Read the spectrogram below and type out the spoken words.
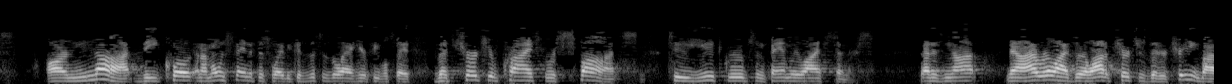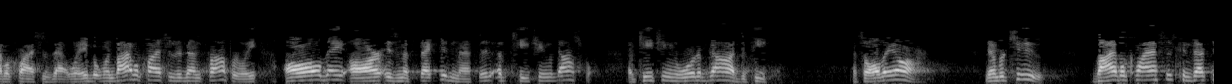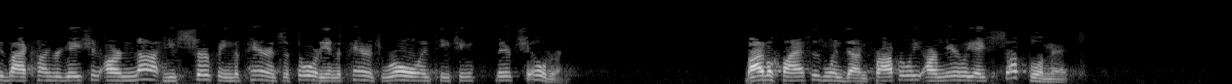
are not the quote, and I'm only saying it this way because this is the way I hear people say it, the Church of Christ response to youth groups and family life centers. That is not, now I realize there are a lot of churches that are treating Bible classes that way, but when Bible classes are done properly, all they are is an effective method of teaching the gospel, of teaching the Word of God to people. That's all they are. Number two, Bible classes conducted by a congregation are not usurping the parent's authority and the parent's role in teaching their children. Bible classes, when done properly, are merely a supplement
